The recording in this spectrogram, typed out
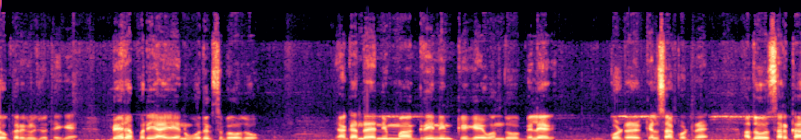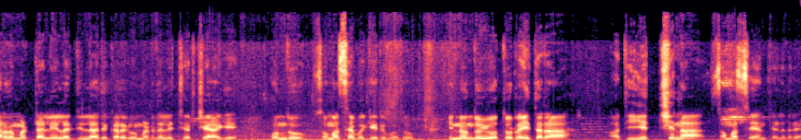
ಸೌಕರ್ಯಗಳ ಜೊತೆಗೆ ಬೇರೆ ಪರ್ಯಾಯ ಏನು ಒದಗಿಸ್ಬೋದು? ಯಾಕಂದರೆ ನಿಮ್ಮ ಗ್ರೀನ್ ಇಂಕಿಗೆ ಒಂದು ಬೆಲೆ ಕೊಟ್ಟರೆ ಕೆಲಸ ಕೊಟ್ಟರೆ ಅದು ಸರ್ಕಾರದ ಮಟ್ಟದಲ್ಲಿ ಇಲ್ಲ ಜಿಲ್ಲಾಧಿಕಾರಿಗಳ ಮಟ್ಟದಲ್ಲಿ ಚರ್ಚೆಯಾಗಿ ಒಂದು ಸಮಸ್ಯೆ ಬಗೆಹರಿಬೋದು. ಇನ್ನೊಂದು ಇವತ್ತು ರೈತರ ಅತಿ ಹೆಚ್ಚಿನ ಸಮಸ್ಯೆ ಅಂತ ಹೇಳಿದ್ರೆ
